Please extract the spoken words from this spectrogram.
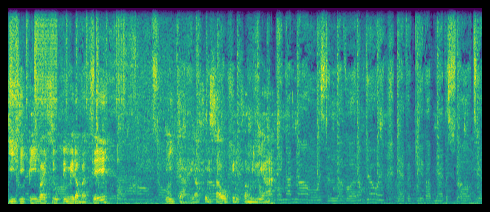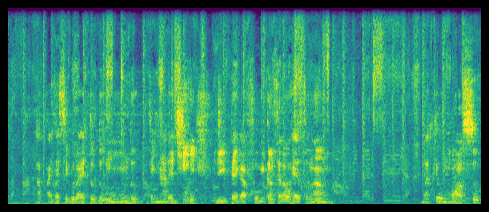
DZP vai ser o primeiro a bater. Eita, já foi salvo pelo familiar. Rapaz, vai segurar é todo mundo. Tem nada de, de pegar fogo e cancelar o resto, não. Bateu o nosso.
